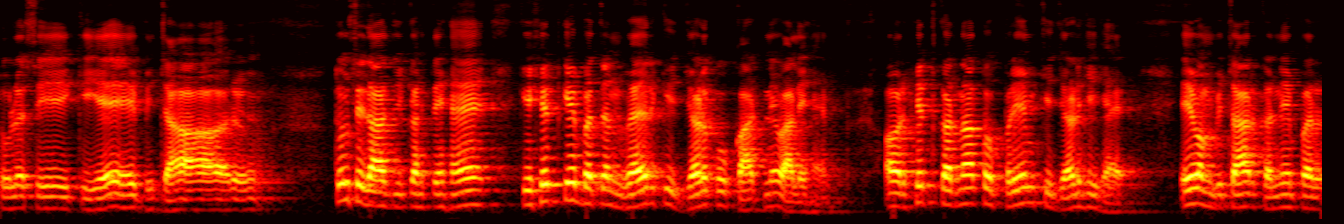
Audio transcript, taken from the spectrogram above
तुलसी किए विचार। तुलसीदास जी कहते हैं कि हित के वचन वैर की जड़ को काटने वाले हैं और हित करना तो प्रेम की जड़ ही है। एवं विचार करने पर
